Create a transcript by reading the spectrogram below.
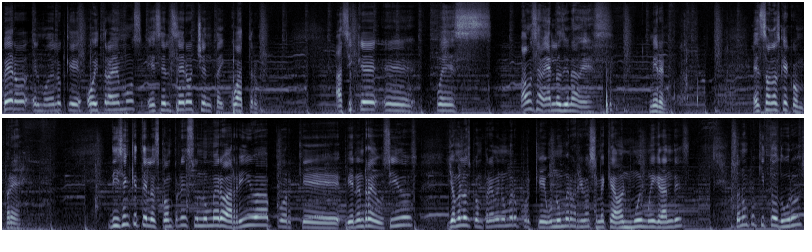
pero el modelo que hoy traemos es el 084. Así que, eh, pues, vamos a verlos de una vez. Miren, estos son los que compré. Dicen que te los compres un número arriba porque vienen reducidos. Yo me los compré a mi número porque un número arriba sí me quedaban muy, muy grandes. Son un poquito duros,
